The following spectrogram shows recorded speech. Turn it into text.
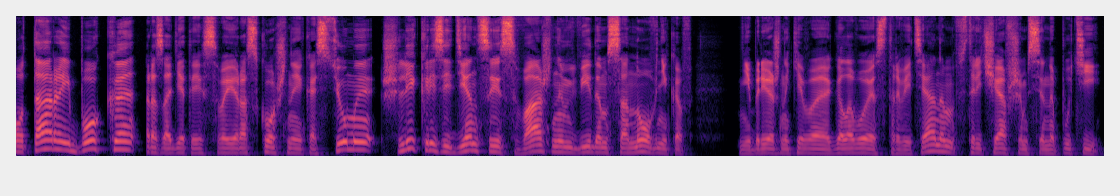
Отара и Бокка, разодетые в свои роскошные костюмы, шли к резиденции с важным видом сановников, небрежно кивая головой островитянам, встречавшимся на пути.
